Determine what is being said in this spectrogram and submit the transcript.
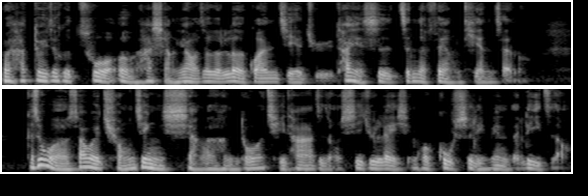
因为他对这个作恶，他想要这个乐观结局，他也是真的非常天真哦。可是我稍微穷尽想了很多其他这种戏剧类型或故事里面的例子哦，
